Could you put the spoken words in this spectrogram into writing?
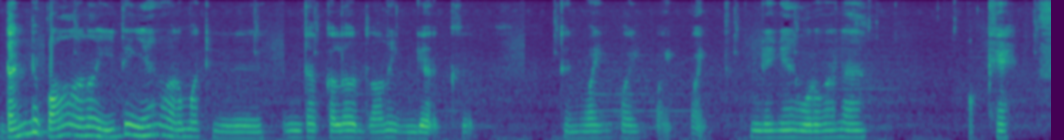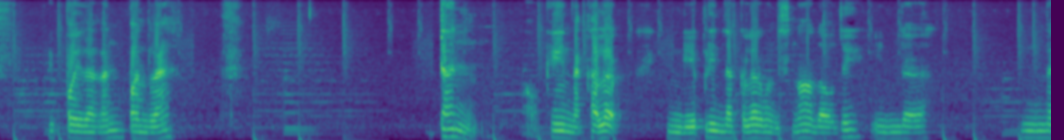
டன்னுப்பா ஆனால் இது ஏன் வரமாட்டேங்குது? இந்த கலர் தானே இங்கே இருக்குது then why why why why இங்கே ஏன் ஒரு வேளை? ஓகே இப்போ இதை ரன் பண்ணுறேன் டன் ஓகே இந்த கலர் இங்கே எப்படி இந்த கலர் வந்துச்சுன்னா அதாவது இந்த இந்த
